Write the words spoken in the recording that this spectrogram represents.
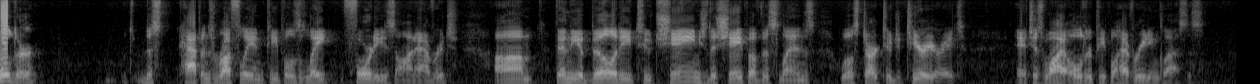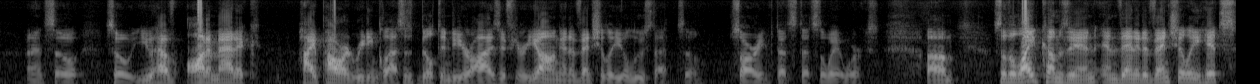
older this happens roughly in people's late 40s on average um, then the ability to change the shape of this lens will start to deteriorate which is why older people have reading glasses. And so, so you have automatic high powered reading glasses built into your eyes if you're young and eventually you'll lose that. So, sorry that's that's the way it works. Um, so, the light comes in and then it eventually hits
